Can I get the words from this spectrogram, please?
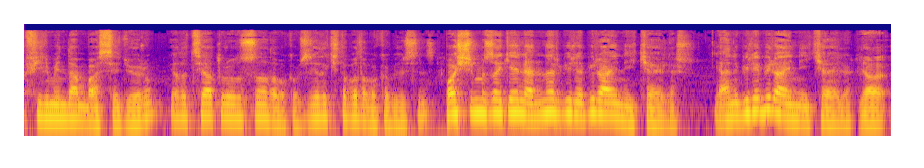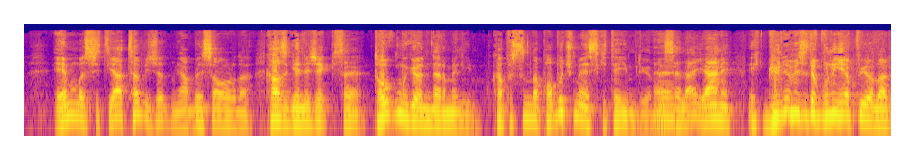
filminden bahsediyorum. Ya da tiyatro odasına da bakabilirsiniz. Ya da kitaba da bakabilirsiniz. Başımıza gelenler birebir aynı hikayeler. Yani birebir aynı hikayeler. ya en basit ya tabii canım ya mesela orada kaz gelecekse tavuk mu göndermeliyim kapısında pabuç mu eskiteyim diyor Evet. mesela yani e, günümüzde bunu yapıyorlar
